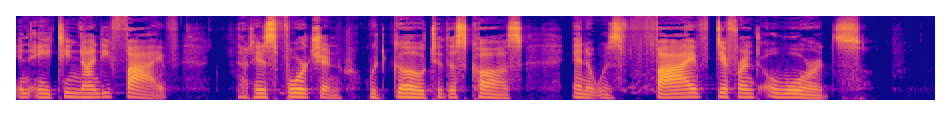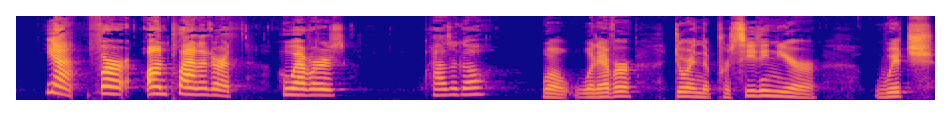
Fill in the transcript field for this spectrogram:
in 1895 that his fortune would go to this cause, and it was five different awards. Yeah, for on planet Earth, whoever's. How's it go? Well, whatever during the preceding year, which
